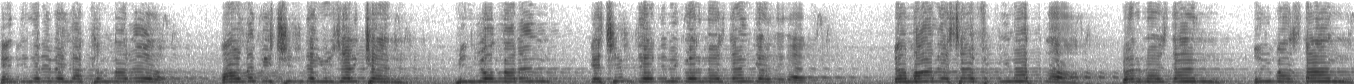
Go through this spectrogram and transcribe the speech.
Kendileri ve yakınları varlık içinde yüzerken milyonların geçim derdini görmezden geldiler. Ve maalesef inatla görmezden, duymazdan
